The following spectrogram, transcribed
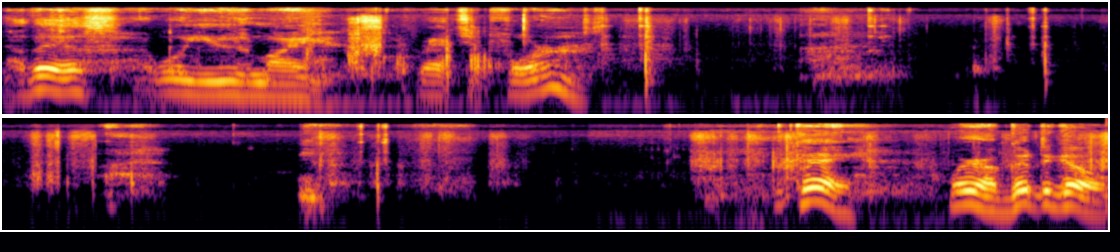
Now this, I will use my ratchet for. Okay, we are good to go.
